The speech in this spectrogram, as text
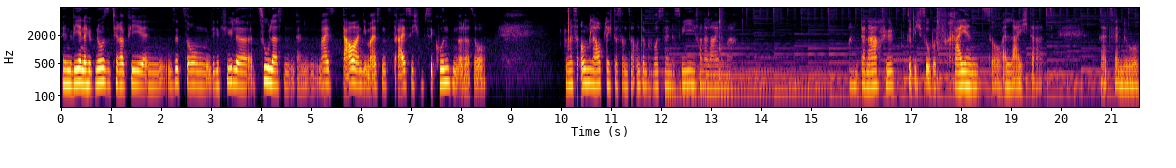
wenn wir in der Hypnosetherapie in Sitzungen die Gefühle zulassen, dann meist dauern die meistens 30 Sekunden oder so. Es ist unglaublich, dass unser Unterbewusstsein das wie von alleine macht. Und danach fühlst du dich so befreiend, so erleichtert, als wenn du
